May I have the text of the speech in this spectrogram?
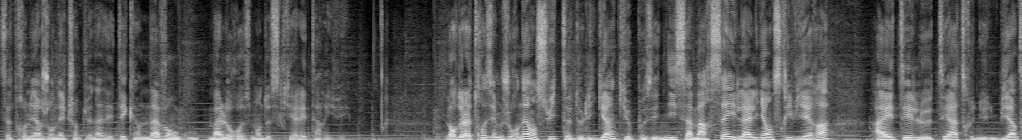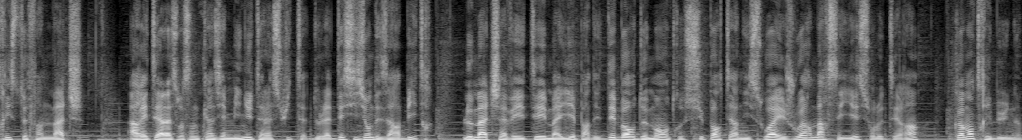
Cette première journée de championnat n'était qu'un avant-goût, malheureusement, de ce qui allait arriver. Lors de la troisième journée ensuite de Ligue 1 qui opposait Nice à Marseille, l'Alliance Riviera a été le théâtre d'une bien triste fin de match. Arrêté à la 75e minute à la suite de la décision des arbitres, le match avait été émaillé par des débordements entre supporters niçois et joueurs marseillais sur le terrain comme en tribune.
